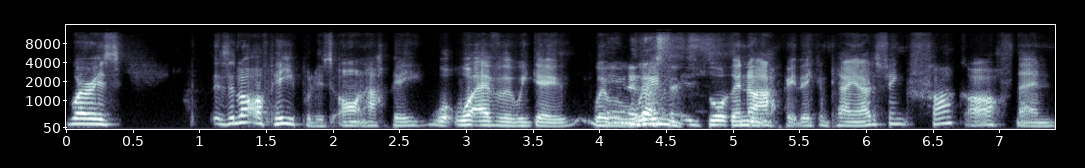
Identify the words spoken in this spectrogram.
Whereas there's a lot of people who aren't happy. Whatever we do, whether Yeah, we win the, they're not happy, they complain. I just think, fuck off, then.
